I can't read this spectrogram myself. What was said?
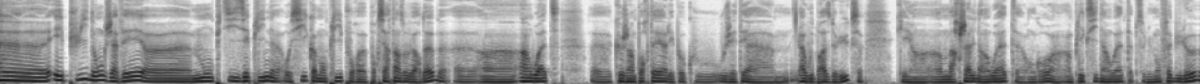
Euh, et puis donc j'avais mon petit Zeppelin aussi comme ampli pour, pour certains overdubs, un, watt que j'importais à l'époque où, où j'étais à, à Woodbrass Deluxe, qui est un, Marshall d'un watt, en gros un, plexi d'un watt absolument fabuleux.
